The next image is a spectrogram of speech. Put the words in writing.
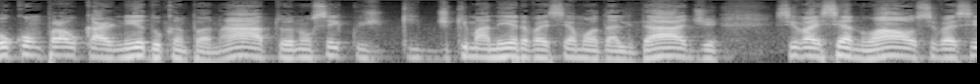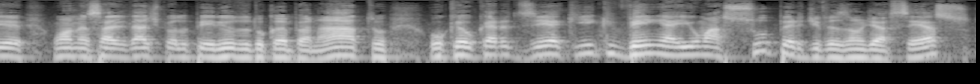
ou comprar o carnê do campeonato. Eu não sei que, de que maneira vai ser a modalidade, se vai ser anual, se vai ser uma mensalidade pelo período do campeonato. O que eu quero dizer aqui é que vem aí uma super divisão de acesso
